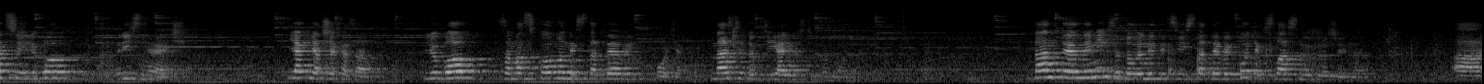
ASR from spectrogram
Сублімація і любов різні речі. Як я вже казав, любов замаскований статевий потяг, наслідок діяльності гормонів. Данте не міг задовольнити свій статевий потяг з власною дружиною. А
